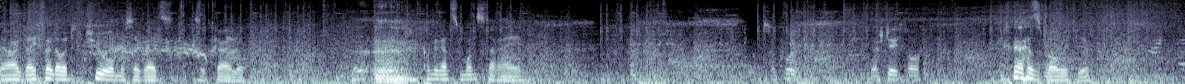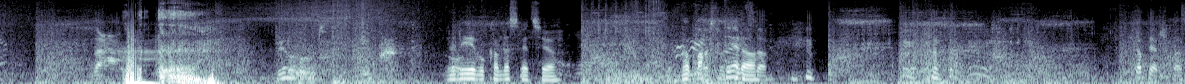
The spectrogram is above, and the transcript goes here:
Ja, gleich fällt aber die Tür um, ist ja geil. Ist das geile. Kommen die ganzen Monster rein. Das ist so cool. Da stehe ich drauf. das glaube ich dir. Blut. Ja, nee, wo kommt das denn jetzt her? Was macht der da? ich glaube, der hat Spaß.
